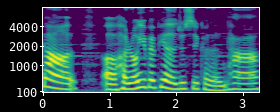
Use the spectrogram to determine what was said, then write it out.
那呃，很容易被骗的，就是可能它。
